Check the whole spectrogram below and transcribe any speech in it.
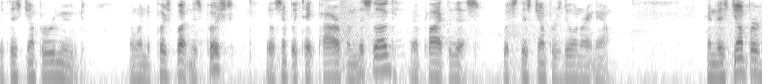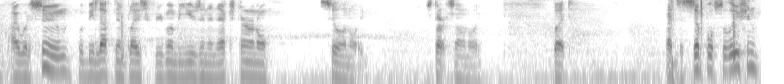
with this jumper removed and when the push button is pushed It'll simply take power from this lug and apply it to this, which this jumper is doing right now. And this jumper, I would assume, would be left in place if you're going to be using an external solenoid, start solenoid. But that's a simple solution.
